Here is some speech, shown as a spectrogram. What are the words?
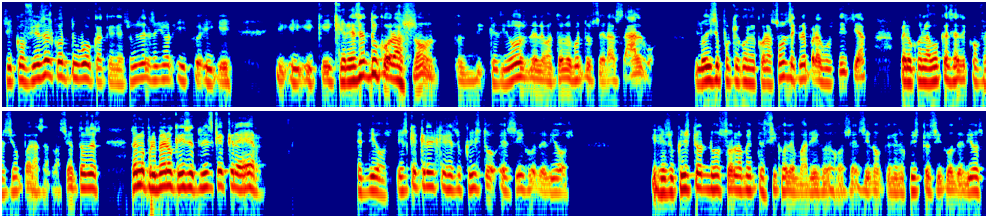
si confiesas con tu boca que Jesús es el Señor y, y, y, y, crees en tu corazón que Dios le levantó los muertos, serás salvo. Y lo dice porque con el corazón se cree para justicia, pero con la boca se hace confesión para salvación. Entonces, entonces lo primero que dice, tú tienes que creer en Dios, tienes que creer que Jesucristo es hijo de Dios que Jesucristo no solamente es hijo de María, hijo de José, sino que Jesucristo es hijo de Dios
